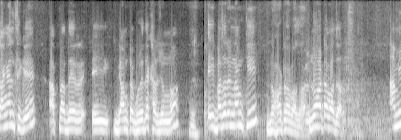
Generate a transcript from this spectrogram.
টাঙ্গাইল থেকে আপনাদের এই গ্রামটা ঘুরে দেখার জন্য। এই বাজারের নাম কি? নহটা বাজার। লোহাটা বাজার। আমি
